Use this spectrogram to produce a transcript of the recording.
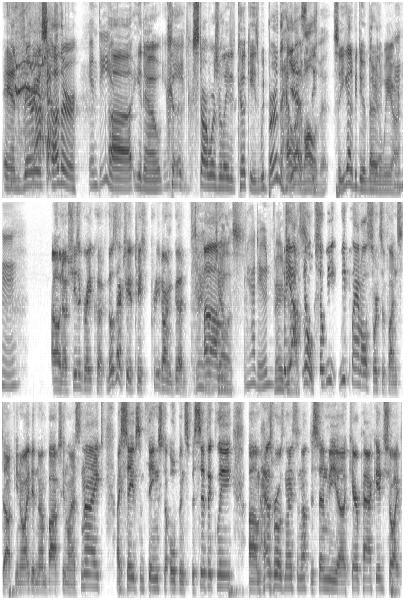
and various other, Indeed. uh, you know, co- Star Wars related cookies. We burn the hell out of all they- of it. So you got to be doing better than we are. Mhm. Oh no, she's a great cook. Those actually taste pretty darn good. Dang, Um, jealous. Yeah, dude. Very But yeah, no. So we we plan all sorts of fun stuff. You know, I did an unboxing last night. I saved some things to open specifically. Um, Hasbro was nice enough to send me a care package, so I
